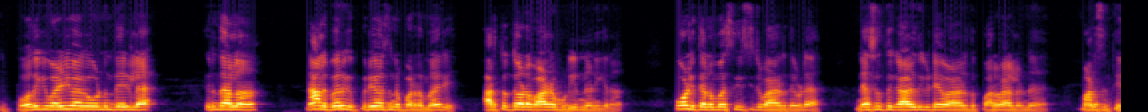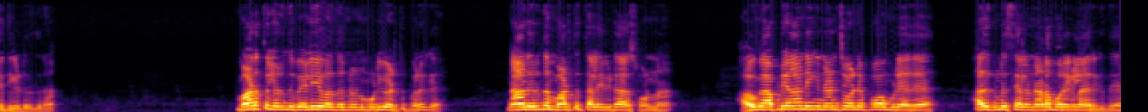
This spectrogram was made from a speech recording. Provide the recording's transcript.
இப்போதைக்கு வழிவகை ஒன்றும் தெரியல. இருந்தாலும் நாலு பேருக்கு பிரயோசனப்படுற மாதிரி அர்த்தத்தோடு வாழ முடியும்னு நினைக்கிறேன். போலித்தனமாக சிரிச்சிட்டு வாழறதை விட நெசத்துக்கு அழுதுகிட்டே வாழறது பரவாயில்லன்னு மனசை தேத்திக்கிட்டு இருக்கிறேன். மடத்துலேருந்து வெளியே வந்துடணும்னு முடிவு எடுத்த பிறகு நான் இருந்த மடத்து தலைவிட்ட அதை சொன்னேன். அவங்க அப்படியெல்லாம் நீங்கள் நினச்ச உடனே போக முடியாது. அதுக்குன்னு சில நடைமுறைகள்லாம் இருக்குது.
